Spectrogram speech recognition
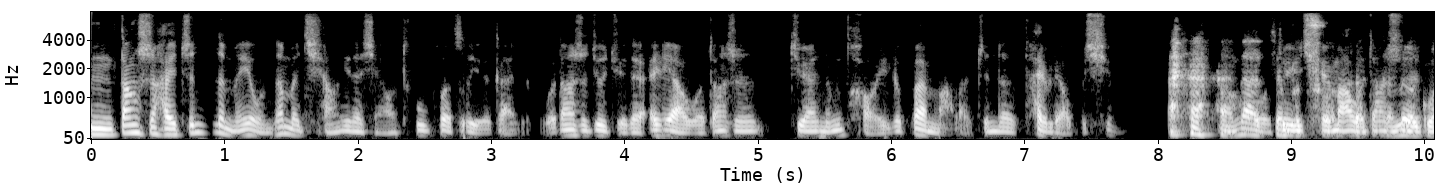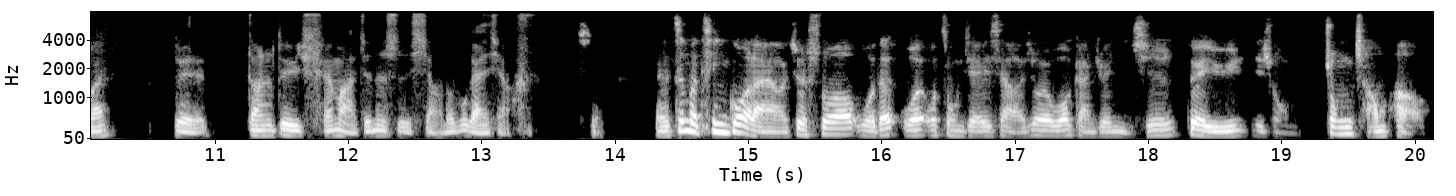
嗯，当时还真的没有那么强烈的想要突破自己的感觉。我当时就觉得，哎呀，我当时居然能跑一个半马了，真的太了不起了。那对于全马，我当时乐观。对。当时对于全马真的是想都不敢想，是，呃，这么听过来啊，就是说我的我我总结一下，就是我感觉你其实对于那种中长跑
